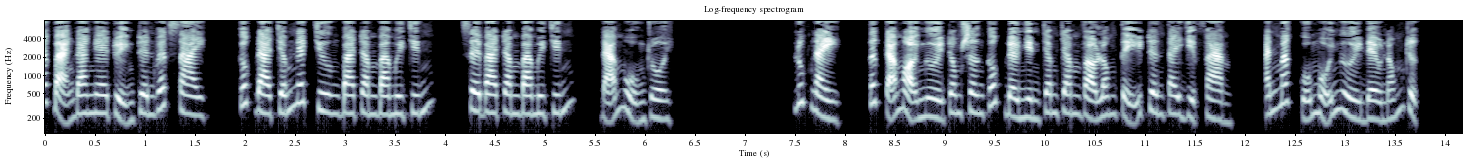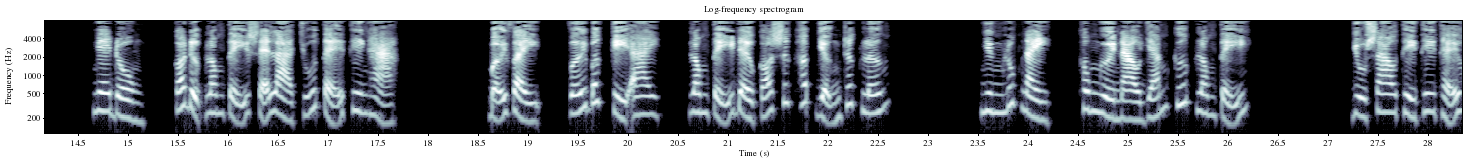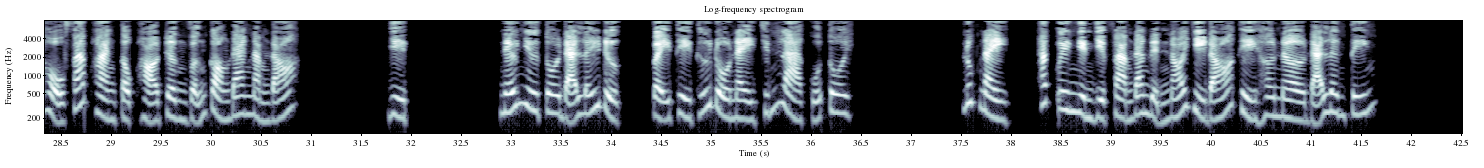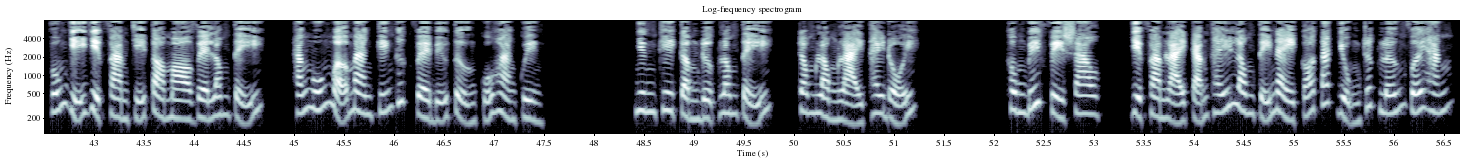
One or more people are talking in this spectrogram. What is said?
Các bạn đang nghe truyện trên website gocda.net chương 339, C339, đã muộn rồi. Lúc này, tất cả mọi người trong sơn cốc đều nhìn chăm chăm vào long tỷ trên tay Diệp Phàm, ánh mắt của mỗi người đều nóng rực. Nghe đồn, có được long tỷ sẽ là chúa tể thiên hạ. Bởi vậy, với bất kỳ ai, long tỷ đều có sức hấp dẫn rất lớn. Nhưng lúc này, không người nào dám cướp long tỷ. Dù sao thì thi thể hộ pháp hoàng tộc họ Trần vẫn còn đang nằm đó. Diệp. Nếu như tôi đã lấy được, vậy thì thứ đồ này chính là của tôi. Lúc này, Hắc Uyên nhìn Diệp Phàm đang định nói gì đó thì HN đã lên tiếng. Vốn dĩ Diệp Phàm chỉ tò mò về Long tỷ, hắn muốn mở mang kiến thức về biểu tượng của hoàng quyền. Nhưng khi cầm được Long tỷ, trong lòng lại thay đổi. Không biết vì sao, Diệp Phàm lại cảm thấy Long tỷ này có tác dụng rất lớn với hắn.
